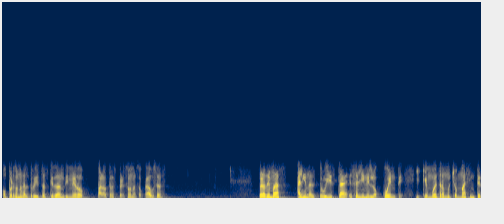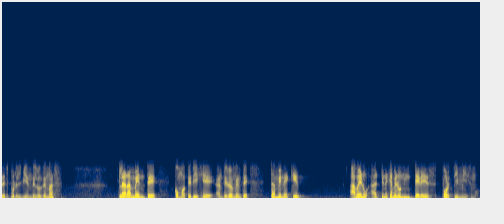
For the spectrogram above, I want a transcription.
o personas altruistas que dan dinero para otras personas o causas. Pero además, Alguien altruista es alguien elocuente y que muestra mucho más interés por el bien de los demás. Claramente, como te dije anteriormente, también hay que haber, tiene que haber un interés por ti mismo.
